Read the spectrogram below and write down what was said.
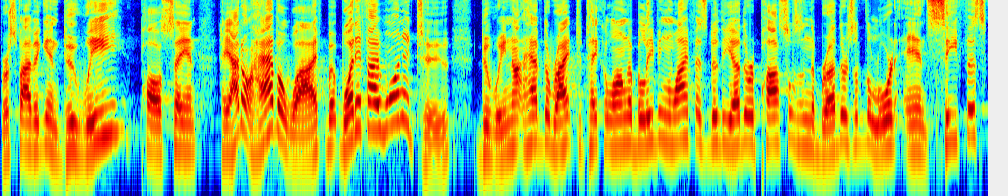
Verse 5 again, do we, Paul's saying, hey, I don't have a wife, but what if I wanted to? Do we not have the right to take along a believing wife as do the other apostles and the brothers of the Lord and Cephas?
